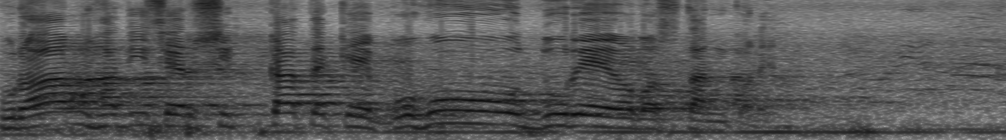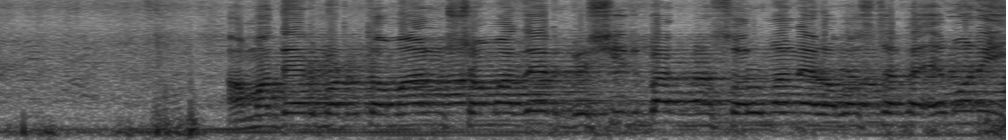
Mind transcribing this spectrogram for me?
কোরআন, হাদিসের শিক্ষা থেকে বহু দূরে অবস্থান করে। আমাদের বর্তমান সমাজের বেশিরভাগ মুসলমানের অবস্থাটা এমনই,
